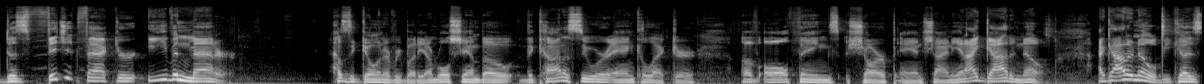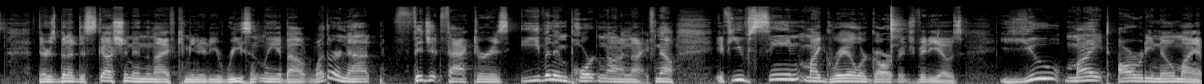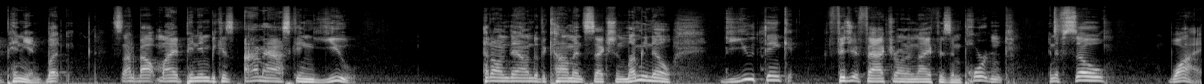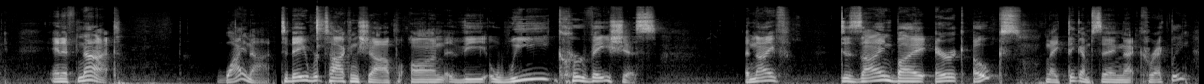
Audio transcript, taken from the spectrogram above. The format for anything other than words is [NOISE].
Does fidget factor even matter? How's it going, everybody? I'm Roll Rollshambo, the connoisseur and collector of all things sharp and shiny. And I gotta know, I gotta know because there's been a discussion in the knife community recently about whether or not fidget factor is even important on a knife. Now, if you've seen my grail or garbage videos, you might already know my opinion, but it's not about my opinion because I'm asking you. Head on down to the comments section. Let me know, do you think fidget factor on a knife is important? And if so, why? And if not, why not? Today we're talking shop on the WE Curvaceous, a knife designed by Erich Ochs, and I think I'm saying that correctly,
